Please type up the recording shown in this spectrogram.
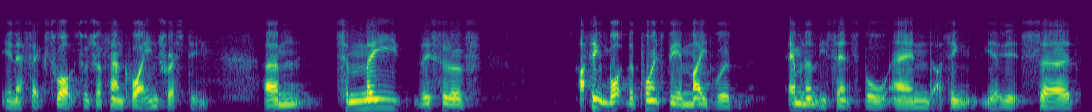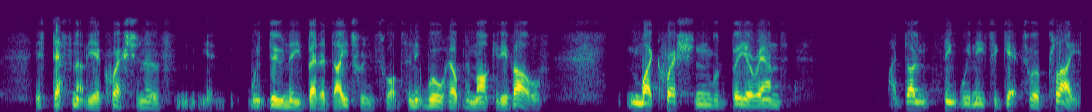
in FX swaps, which I found quite interesting. Um, to me, this sort of, I think what the points being made were eminently sensible, and I think you know, it's uh, it's definitely a question of you know, we do need better data in swaps, and it will help the market evolve. My question would be around. I don't think we need to get to a place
